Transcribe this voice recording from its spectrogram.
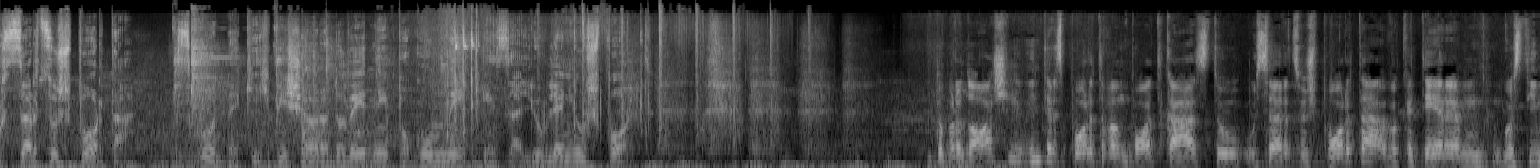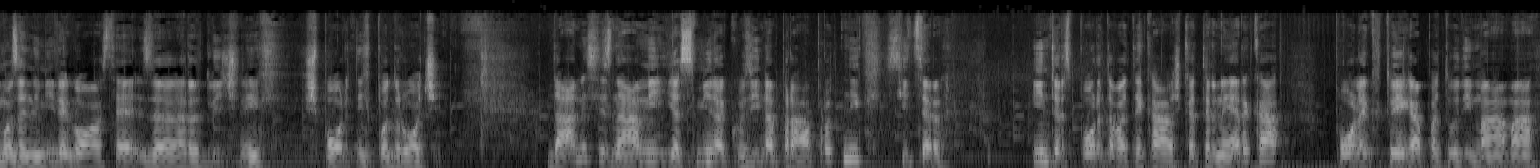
v srcu športa. Zgodbe, ki jih pišejo radovedni, pogumni in zaljubljeni v šport. Dobrodošli v Intersportovem podkastu V srcu športa, v katerem gostimo zanimive goste z različnih športnih področji. Danes je z nami Jasmina Kozina Praprotnik, sicer Intersportova tekaška trenerka, poleg tega pa tudi mama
